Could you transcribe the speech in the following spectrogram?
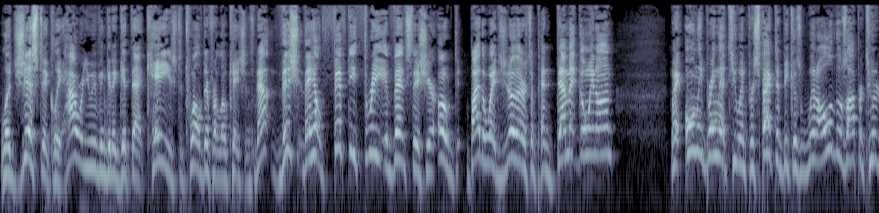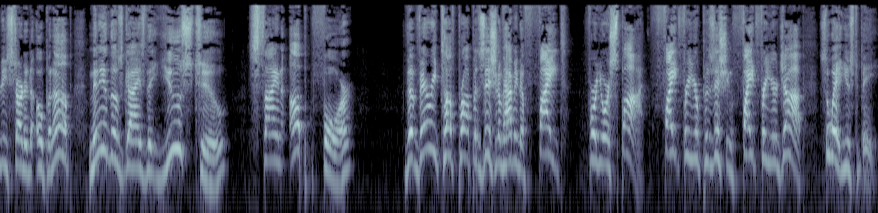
Logistically, how are you even going to get that cage to 12 different locations? Now, this, they held 53 events this year. Oh, by the way, did you know there's a pandemic going on? I only bring that to you in perspective because when all of those opportunities started to open up, many of those guys that used to sign up for the very tough proposition of having to fight for your spot, fight for your position, fight for your job. It's the way it used to be.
